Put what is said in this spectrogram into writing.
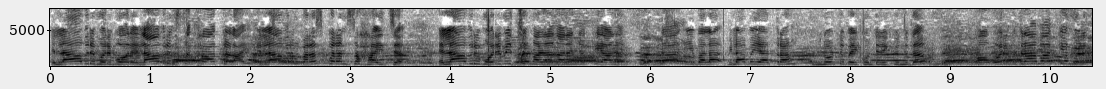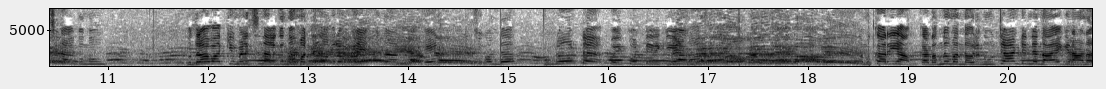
എല്ലാവരും ഒരുപോലെ എല്ലാവരും സഖാക്കളായി എല്ലാവരും പരസ്പരം സഹായിച്ച് എല്ലാവരും ഒരുമിച്ച് മഴ നനഞ്ഞൊക്കെയാണ് ഈ വിലാപയാത്ര മുന്നോട്ട് പോയിക്കൊണ്ടിരിക്കുന്നത്. ഒരു മുദ്രാവാക്യം വിളിച്ചു നൽകുന്നു. മുദ്രാവാക്യം വിളിച്ചു നൽകുന്നു. മറ്റുള്ളവരൊക്കെ അത് ഏറ്റുപിടിച്ചുകൊണ്ട് മുന്നോട്ട് പോയിക്കൊണ്ടിരിക്കുകയാണ്. നമുക്കറിയാം. കടന്നു വന്ന ഒരു നൂറ്റാണ്ടിന്റെ നായകനാണ്.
